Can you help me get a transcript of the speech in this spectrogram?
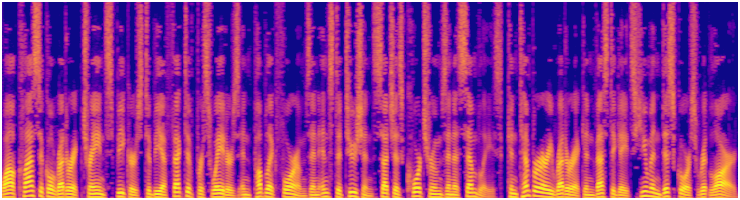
While classical rhetoric trained speakers to be effective persuaders in public forums and institutions such as courtrooms and assemblies, contemporary rhetoric investigates human discourse writ large.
